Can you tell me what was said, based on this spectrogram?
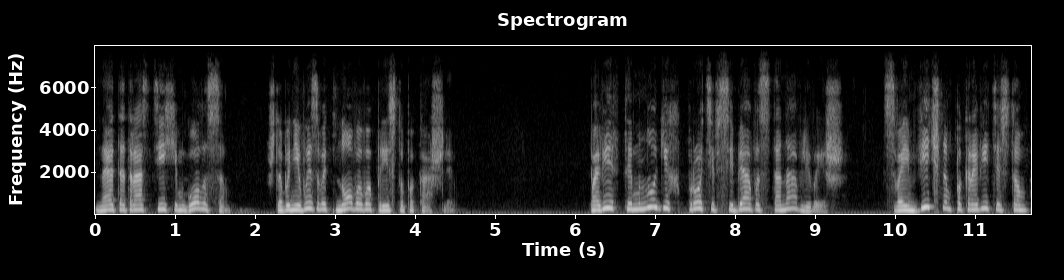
на этот раз тихим голосом, чтобы не вызвать нового приступа кашля. Поверь, ты многих против себя восстанавливаешь своим вечным покровительством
